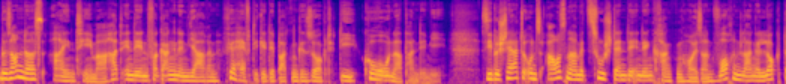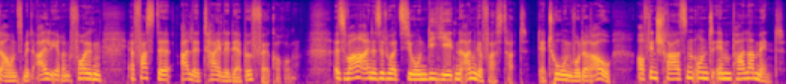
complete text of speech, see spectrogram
Besonders ein Thema hat in den vergangenen Jahren für heftige Debatten gesorgt, die Corona-Pandemie. Sie bescherte uns Ausnahmezustände in den Krankenhäusern, wochenlange Lockdowns mit all ihren Folgen, erfasste alle Teile der Bevölkerung. Es war eine Situation, die jeden angefasst hat. Der Ton wurde rau, auf den Straßen und im Parlament.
